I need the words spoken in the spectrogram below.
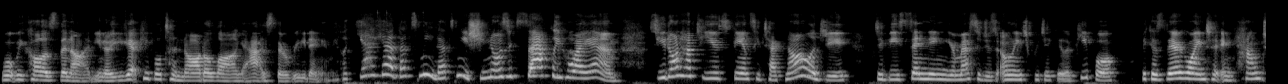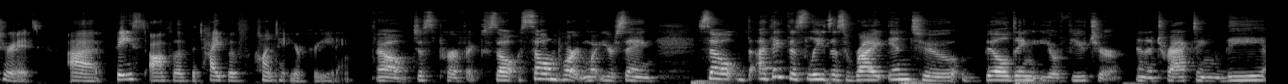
what we call as the nod. You know, you get people to nod along as they're reading and be like, yeah, yeah, that's me. That's me. She knows exactly who I am. So you don't have to use fancy technology to be sending your messages only to particular people because they're going to encounter it uh, based off of the type of content you're creating. Oh, just perfect. So, so important what you're saying. So, I think this leads us right into building your future and attracting the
